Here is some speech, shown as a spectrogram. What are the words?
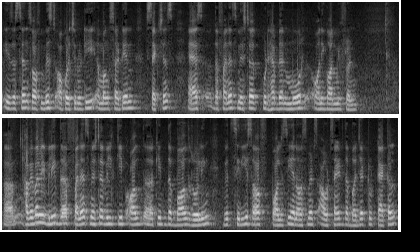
is a sense of missed opportunity among certain sections, as the finance minister could have done more on economy front. Um, however, we believe the finance minister will keep all uh, keep the ball rolling with series of policy announcements outside the budget to tackle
